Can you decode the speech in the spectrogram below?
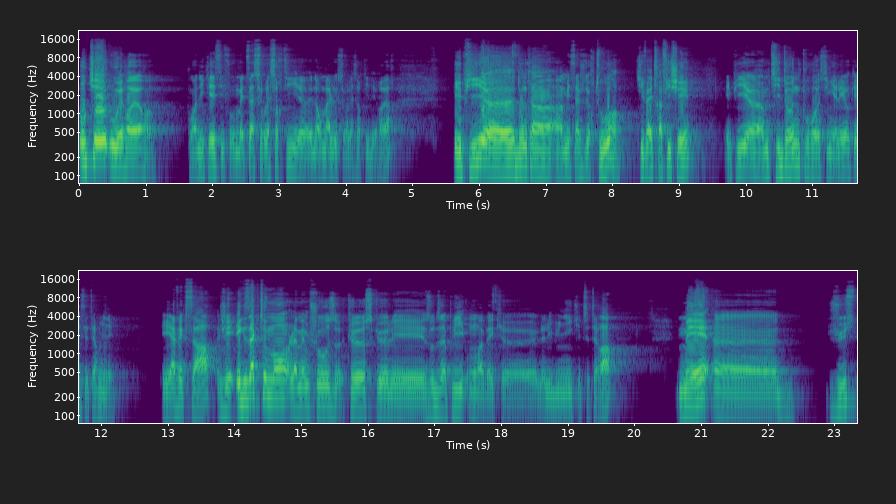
OK ou erreur pour indiquer s'il faut mettre ça sur la sortie euh, normale ou sur la sortie d'erreur. Et puis, donc, un, message de retour qui va être affiché. Et puis, un petit down pour signaler, OK, c'est terminé. Et avec ça, j'ai exactement la même chose que ce que les autres applis ont avec la lib unique, etc. Mais juste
